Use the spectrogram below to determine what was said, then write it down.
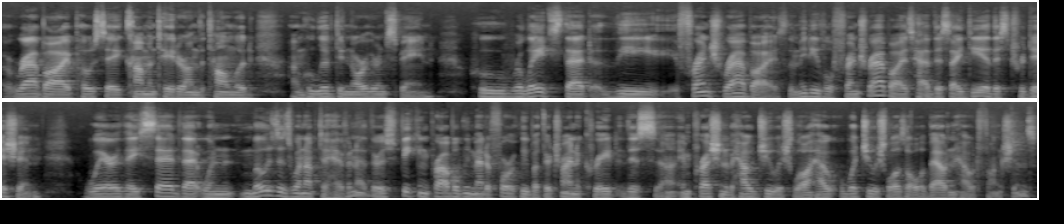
rabbi, posek, commentator on the Talmud, um, who lived in northern Spain, who relates that the French rabbis, the medieval French rabbis, had this idea, this tradition, where they said that when Moses went up to heaven, uh, they're speaking probably metaphorically, but they're trying to create this uh, impression of how Jewish law, how what Jewish law is all about, and how it functions.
